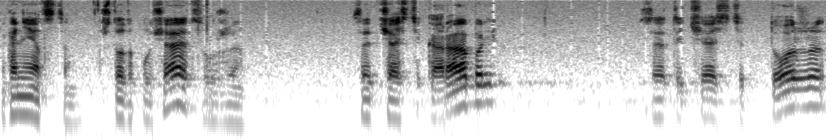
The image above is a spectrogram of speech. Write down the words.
Наконец-то что-то получается уже. С этой части корабль. С этой части тоже.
